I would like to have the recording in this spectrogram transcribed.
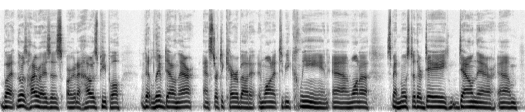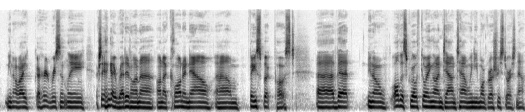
but those high rises are going to house people that live down there and start to care about it and want it to be clean and want to spend most of their day down there. Um, you know, I, I heard recently, actually, I think I read it on a on a Kelowna Now um, Facebook post uh, that you know all this growth going on downtown. We need more grocery stores now.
